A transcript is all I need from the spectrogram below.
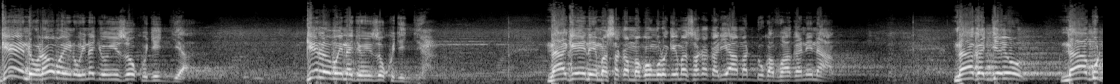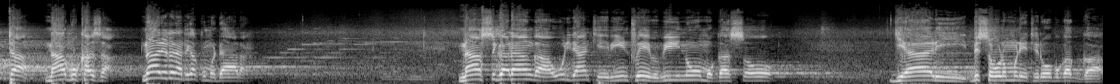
genda olaba olina gyoyinza okugijja genda olaba olina gyoyinza okugijja. Nagenda emasaka mumagongolo gemasaka gali amaddugavu aganene ago nagajjayo nagutta nagukaza naleeta nateka ku mudaala. Nasigala nga awulira nti ebintu ebyo birina omugaso gyali bisobola omuleetera obugagga.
